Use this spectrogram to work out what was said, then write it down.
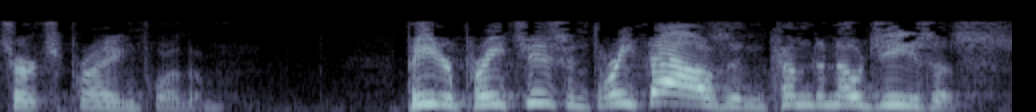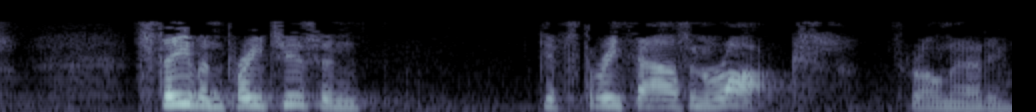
church praying for them. Peter preaches and 3,000 come to know Jesus. Stephen preaches and gets 3,000 rocks thrown at him.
